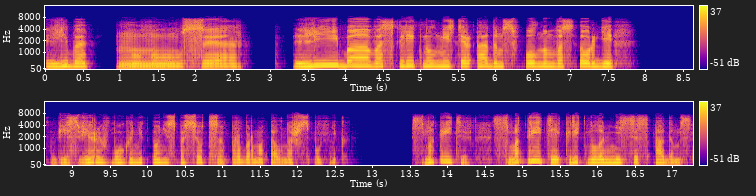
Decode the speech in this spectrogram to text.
либо Ну-ну, сэр. Либо, воскликнул мистер Адамс в полном восторге. Без веры в Бога никто не спасется, пробормотал наш спутник. Смотрите, смотрите, крикнула миссис Адамс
